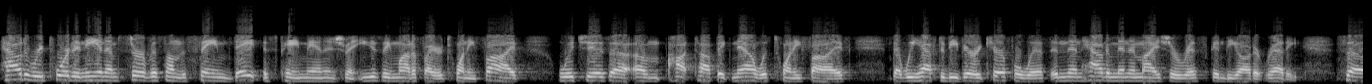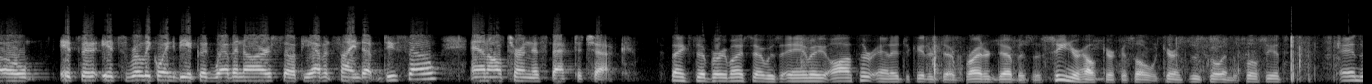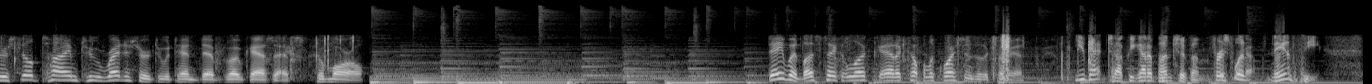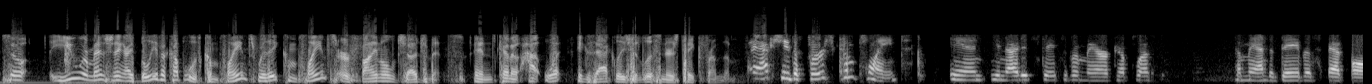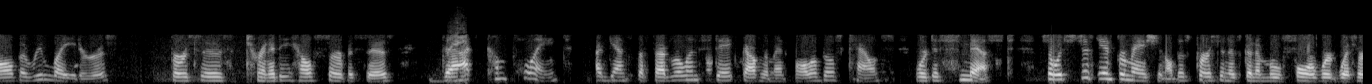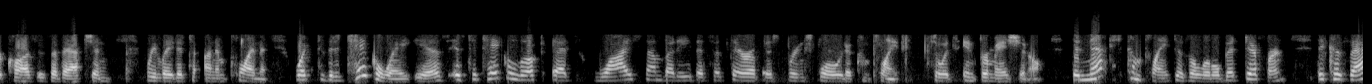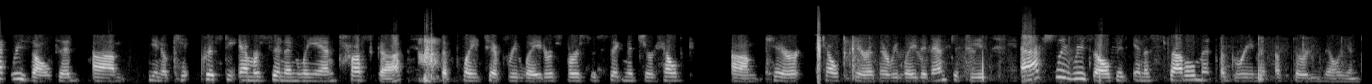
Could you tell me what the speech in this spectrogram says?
how to report an E&M service on the same date as pain management using modifier 25, which is a, a hot topic now with 25 that we have to be very careful with, and then how to minimize your risk and be audit ready. So it's a, it's really going to be a good webinar. So if you haven't signed up, do so, and I'll turn this back to Chuck. Thanks, Deb, very much. That was AMA author and educator Deb Grider. Deb is a senior healthcare consultant with Karen Zupko and Associates, and there's still time to register to attend Deb's webcast. That's tomorrow. David, let's take a look at a couple of questions that have come in. You bet, Chuck. We got a bunch of them. First one, Nancy. So you were mentioning, I believe, a couple of complaints. Were they complaints or final judgments? And kind of how, what exactly should listeners take from them? Actually, the first complaint in United States of America plus Amanda Davis et al., the relators versus Trilogy Health Services, that complaint against the federal and state government, all of those counts were dismissed so it's just informational. This person is going to move forward with her causes of action related to unemployment. What the takeaway is, is to take a look at why somebody that's a therapist brings forward a complaint. So it's informational. The next complaint is a little bit different because that resulted, um, you know, Christy Emerson and Leanne Tuska, the plaintiff relators versus Signature Health um, care, healthcare and their related entities actually resulted in a settlement agreement of $30 million.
